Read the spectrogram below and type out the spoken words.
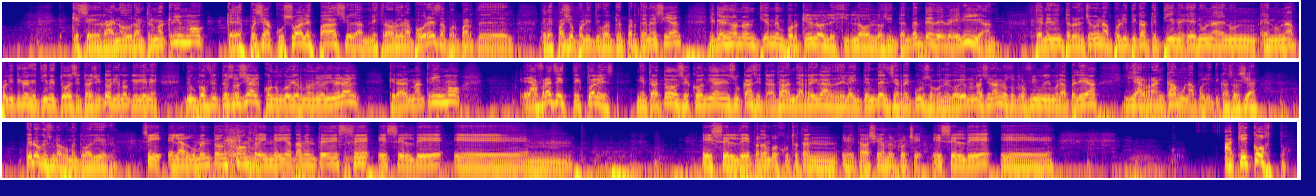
Que se ganó durante el macrismo, que después se acusó al espacio de administrador de la pobreza por parte del, espacio político al que pertenecían, y que ellos no entienden por qué los, los, intendentes deberían tener intervención en una política que tiene, en una, en un, en una política que tiene todo ese trayectorio, ¿no? Que viene de un conflicto social con un gobierno neoliberal, que era el macrismo. Las frases textuales, mientras todos se escondían en su casa y trataban de arreglar desde la intendencia recursos con el gobierno nacional, nosotros fuimos y dimos la pelea y le arrancamos una política social. Creo que es un argumento variero. Sí, el argumento en contra inmediatamente de ese es el de. eh, es el de. Perdón, porque justo tan, eh, estaba llegando el coche. Es el de. eh, ¿A qué costo?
